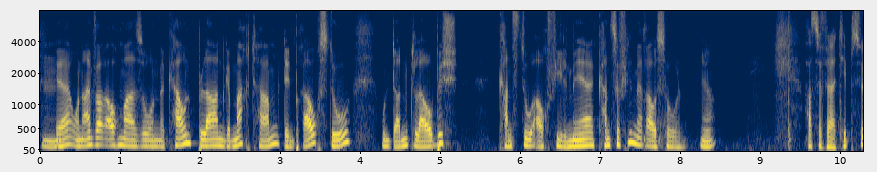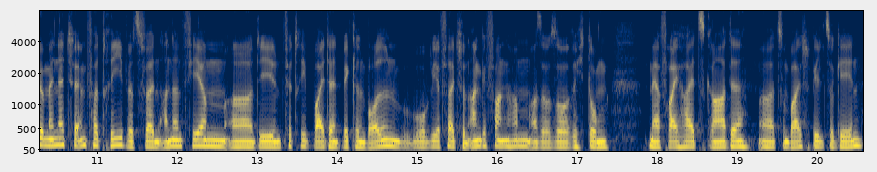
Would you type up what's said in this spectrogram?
mhm. ja, und einfach auch mal so einen Accountplan gemacht haben, den brauchst du und dann glaube ich, kannst du auch viel mehr, kannst du viel mehr rausholen, ja. Hast du vielleicht Tipps für Manager im Vertrieb, jetzt für in anderen Firmen, äh, die den Vertrieb weiterentwickeln wollen, wo wir vielleicht schon angefangen haben, also so Richtung mehr Freiheitsgrade äh, zum Beispiel zu gehen?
